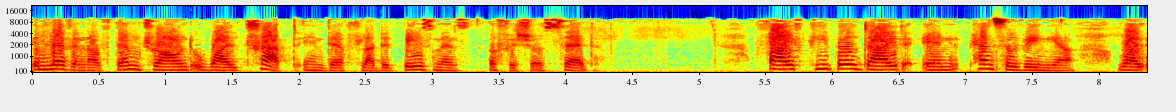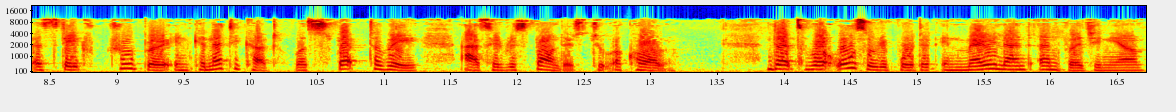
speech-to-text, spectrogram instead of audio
11 of them drowned while trapped in their flooded basements, officials said. Five people died in Pennsylvania, while a state trooper in Connecticut was swept away as he responded to a call. Deaths were also reported in Maryland and Virginia.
